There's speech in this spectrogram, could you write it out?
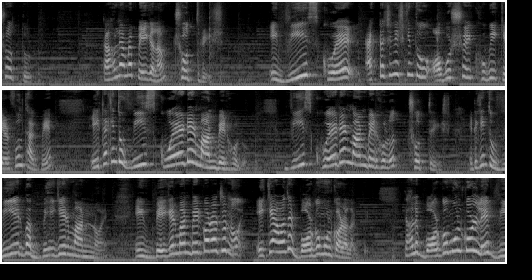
সত্তর। তাহলে আমরা পেয়ে গেলাম ছত্রিশ। এই ভি স্কোয়ার একটা জিনিস কিন্তু অবশ্যই খুবই কেয়ারফুল থাকবে। এটা কিন্তু ভি স্কোয়ার্ডের মান বের হলো। ভি স্কোয়ার্ডের মান বের হলো ছত্রিশ। এটা কিন্তু ভি এর বা বেগের মান নয়। এই বেগের মান বের করার জন্য একে আমাদের বর্গমূল করা লাগবে। তাহলে বর্গমূল করলে ভি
